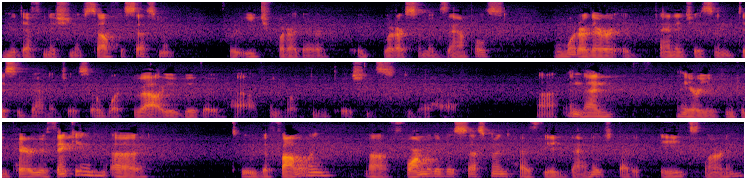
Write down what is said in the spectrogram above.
and the definition of self-assessment? For each, what are their what are some examples? And what are their advantages and disadvantages, or what value do they have, and what limitations do they have? Uh, and then here you can compare your thinking uh, to the following. Uh, formative assessment has the advantage that it aids learning.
